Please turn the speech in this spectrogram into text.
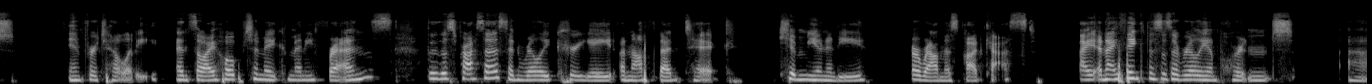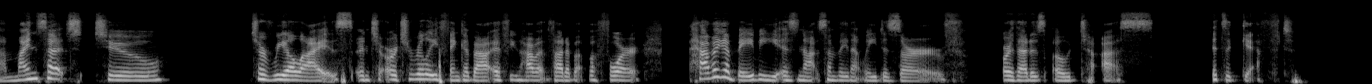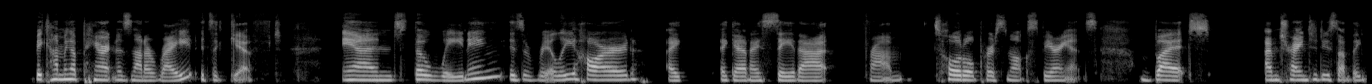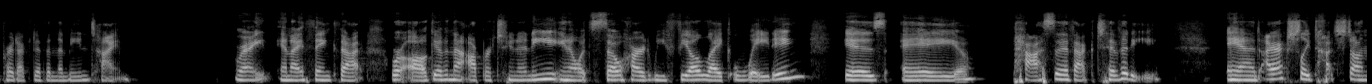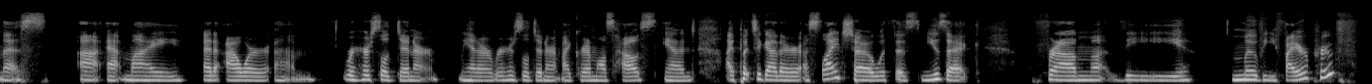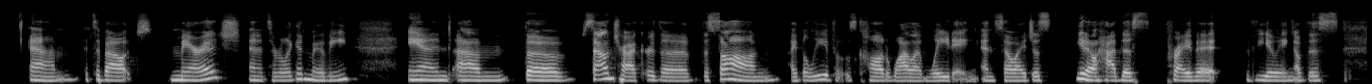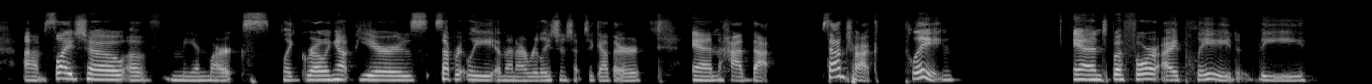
infertility. And so I hope to make many friends through this process and really create an authentic community around this podcast. I and I think this is a really important uh, mindset to to realize and to or to really think about if you haven't thought about before. Having a baby is not something that we deserve. or that is owed to us. It's a gift. Becoming a parent is not a right, it's a gift. And the waiting is really hard. I again I say that from total personal experience, but I'm trying to do something productive in the meantime. Right. And I think that we're all given that opportunity. You know, it's so hard. We feel like waiting is a passive activity. And I actually touched on this uh, at my, at our um, rehearsal dinner. We had our rehearsal dinner at my grandma's house, and I put together a slideshow with this music from the movie Fireproof. Um, it's about marriage, and it's a really good movie. And um, the soundtrack or the the song, I believe it was called "While I'm Waiting." And so I just, you know, had this private viewing of this um, slideshow of me and Mark's like growing up years separately, and then our relationship together, and had that soundtrack playing. And before I played the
